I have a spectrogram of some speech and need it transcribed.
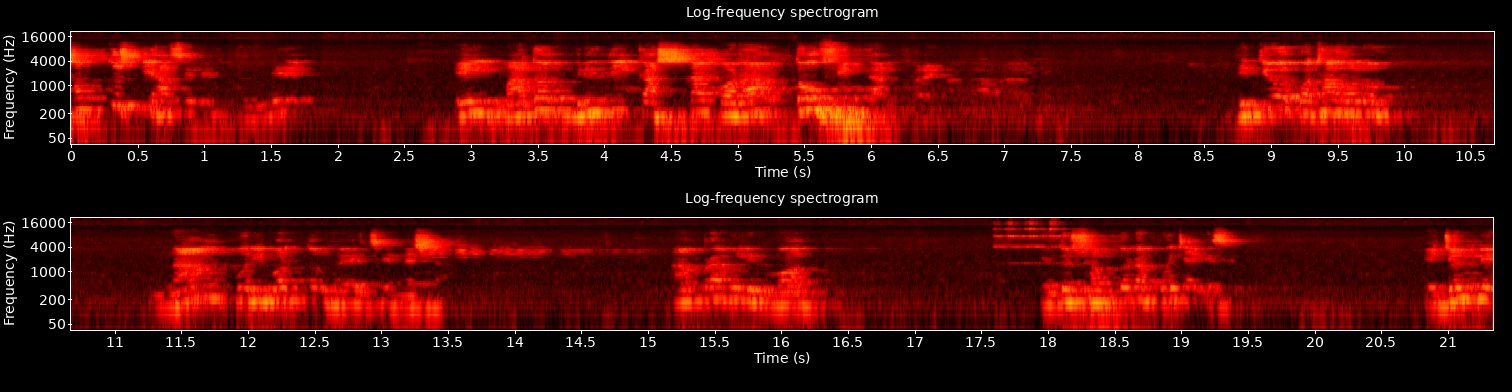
সন্তুষ্টি হাসিলের জন্য এই মাদক বিরোধী কাজটা করার তৌফিক দান করেন। দ্বিতীয় কথা হলো, নাম পরিবর্তন হয়েছে নেশা। আমরা বলি মদ, কিন্তু শব্দটা পৌঁছে গেছে। এই জন্যে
